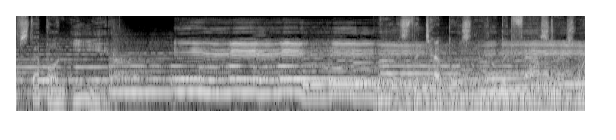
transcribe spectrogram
Half step on E. Notice the tempo's a little bit faster as well.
